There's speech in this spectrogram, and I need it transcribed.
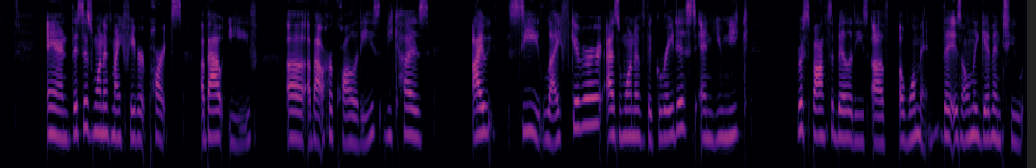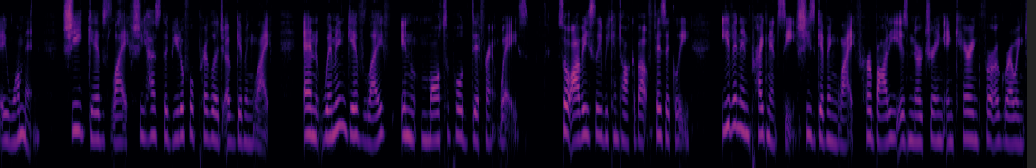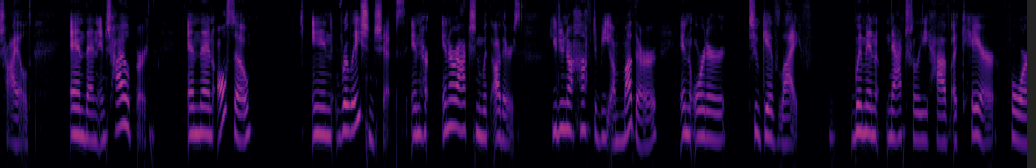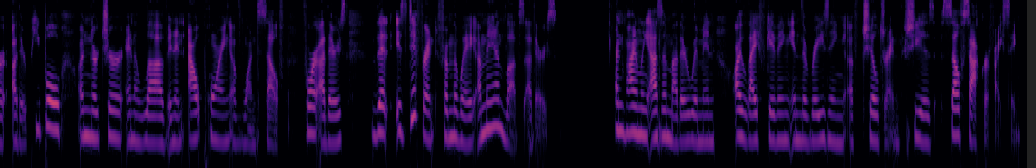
And this is one of my favorite parts about Eve, uh, about her qualities, because I see life giver as one of the greatest and unique responsibilities of a woman that is only given to a woman. She gives life. She has the beautiful privilege of giving life. And women give life in multiple different ways. So, obviously, we can talk about physically even in pregnancy, she's giving life. Her body is nurturing and caring for a growing child. And then in childbirth. And then also in relationships, in her interaction with others. You do not have to be a mother in order to give life. Women naturally have a care for other people, a nurture and a love and an outpouring of oneself for others that is different from the way a man loves others. And finally, as a mother, women are life giving in the raising of children. She is self sacrificing.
